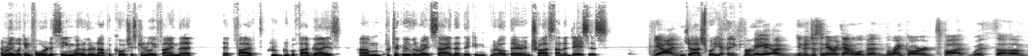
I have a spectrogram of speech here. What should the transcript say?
I'm really looking forward to seeing whether or not the coaches can really find that that five group, group of five guys, um, particularly the right side, that they can put out there and trust on a basis. Yeah, I'm, Josh, what do yeah, you think? For me, I'm you know just to narrow it down a little bit, the right guard spot with um,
